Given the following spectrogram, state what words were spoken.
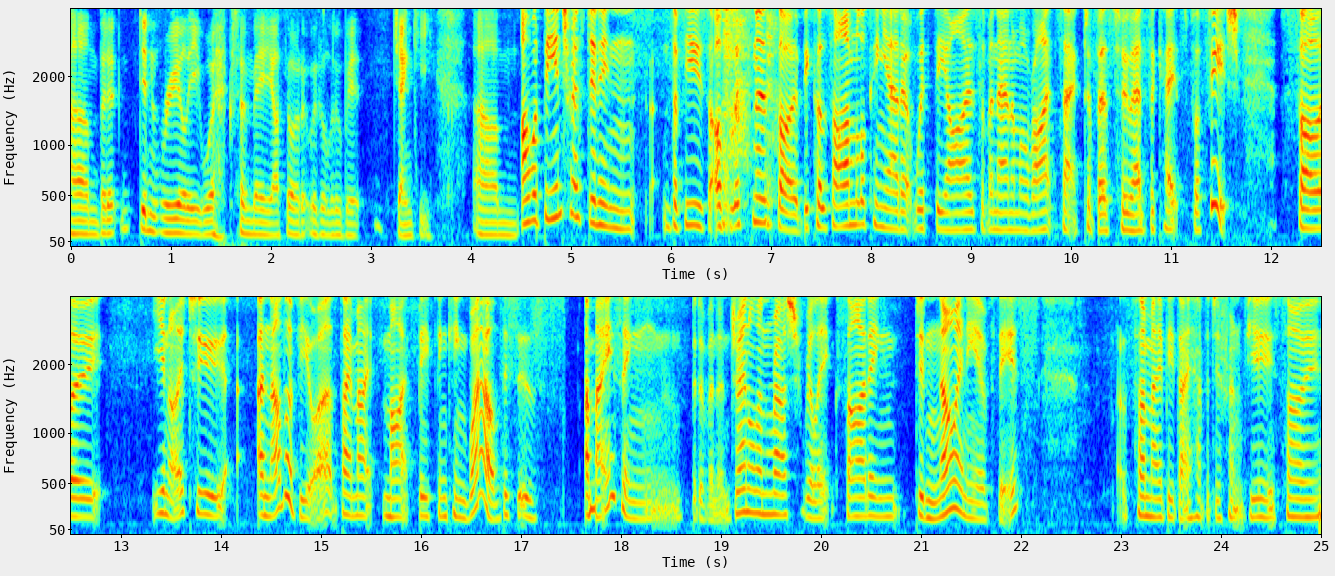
um, but it didn't really work for me. I thought it was a little bit janky. Um, I would be interested in the views of listeners, though, because I'm looking at it with the eyes of an animal rights activist who advocates for fish. So, you know, to another viewer, they might might be thinking, "Wow, this is amazing! Bit of an adrenaline rush, really exciting. Didn't know any of this." So maybe they have a different view. So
